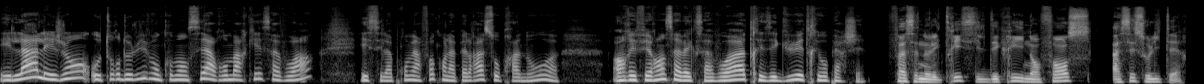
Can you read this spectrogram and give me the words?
Et là, les gens autour de lui vont commencer à remarquer sa voix. Et c'est la première fois qu'on l'appellera soprano, euh, en référence avec sa voix très aiguë et très haut perché. Face à nos lectrices, il décrit une enfance assez solitaire.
